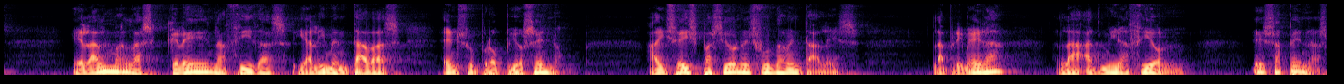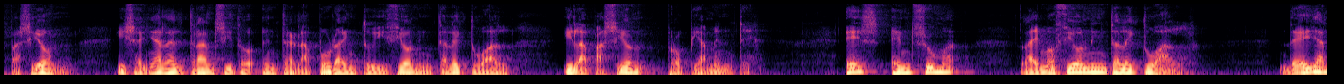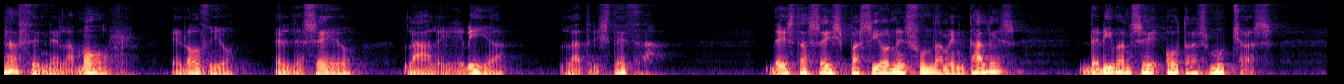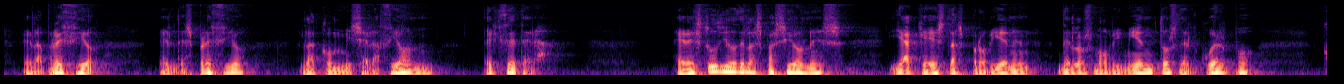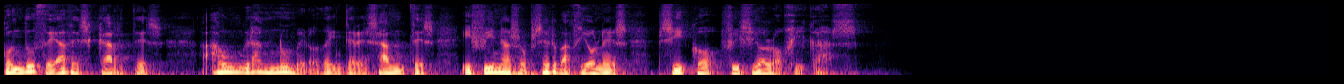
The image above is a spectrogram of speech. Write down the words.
el alma las cree nacidas y alimentadas en su propio seno hay seis pasiones fundamentales. La primera, la admiración, es apenas pasión y señala el tránsito entre la pura intuición intelectual y la pasión propiamente. Es, en suma, la emoción intelectual. De ella nacen el amor, el odio, el deseo, la alegría, la tristeza. De estas seis pasiones fundamentales derívanse otras muchas, el aprecio, el desprecio, la conmiseración, etc. El estudio de las pasiones, ya que éstas provienen de los movimientos del cuerpo, conduce a Descartes a un gran número de interesantes y finas observaciones psicofisiológicas.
